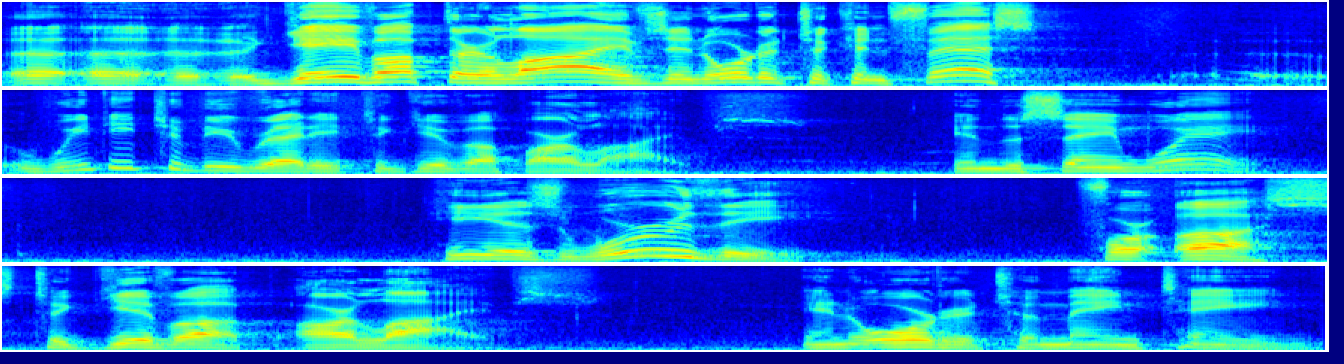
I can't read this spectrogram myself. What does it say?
uh, uh, uh gave up their lives in order to confess, we need to be ready to give up our lives in the same way. He is worthy for us to give up our lives in order to maintain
